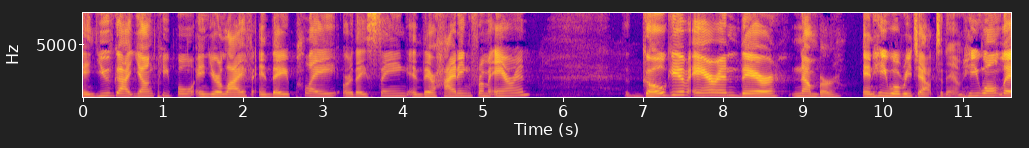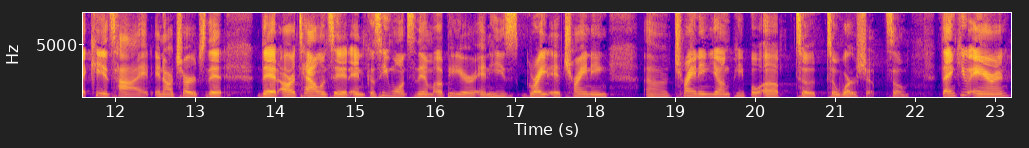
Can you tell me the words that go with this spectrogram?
and you've got young people in your life and they play or they sing and they're hiding from Aaron, go give Aaron their number and he will reach out to them. He won't let kids hide in our church that that are talented and cuz he wants them up here and he's great at training uh, training young people up to to worship. So, thank you Aaron.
